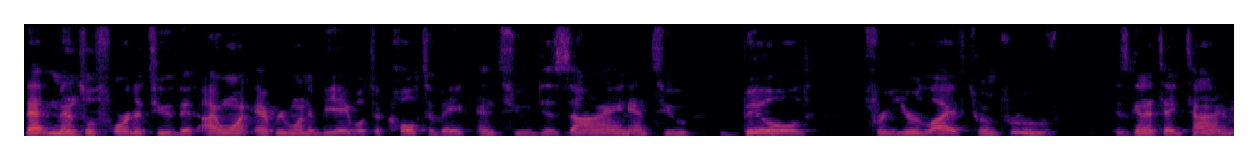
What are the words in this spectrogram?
That mental fortitude that I want everyone to be able to cultivate and to design and to build for your life to improve is going to take time,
